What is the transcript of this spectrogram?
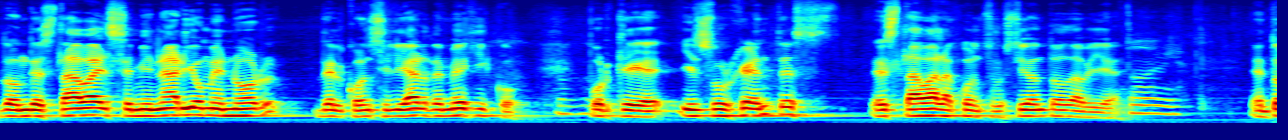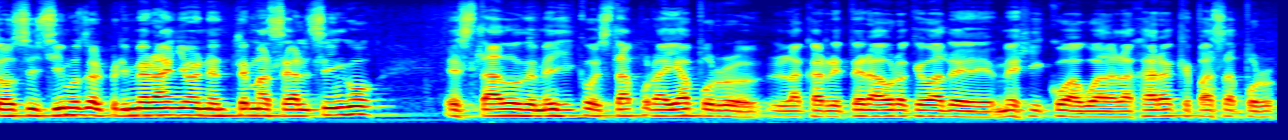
donde estaba el seminario menor del Conciliar de México, porque insurgentes estaba la construcción todavía. Todavía. Entonces hicimos el primer año en el Temascalcingo Estado de México está por allá por la carretera ahora que va de México a Guadalajara, que pasa por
